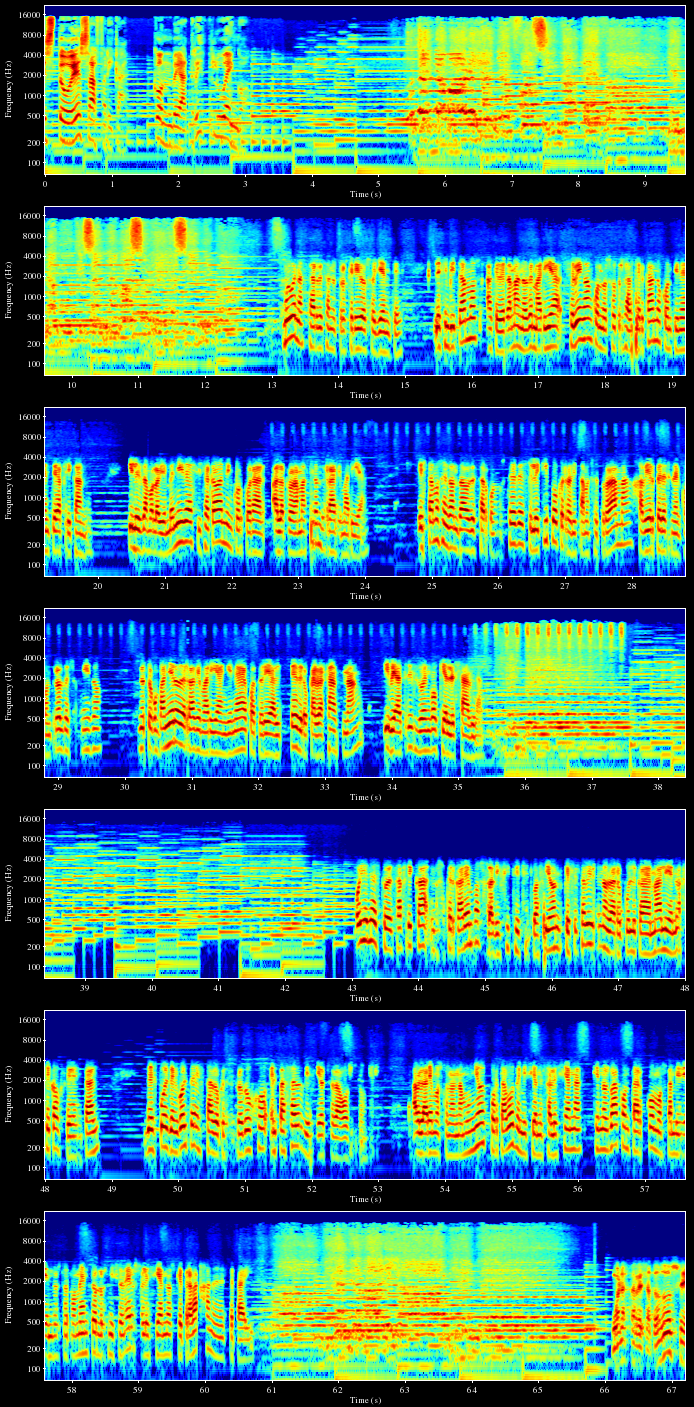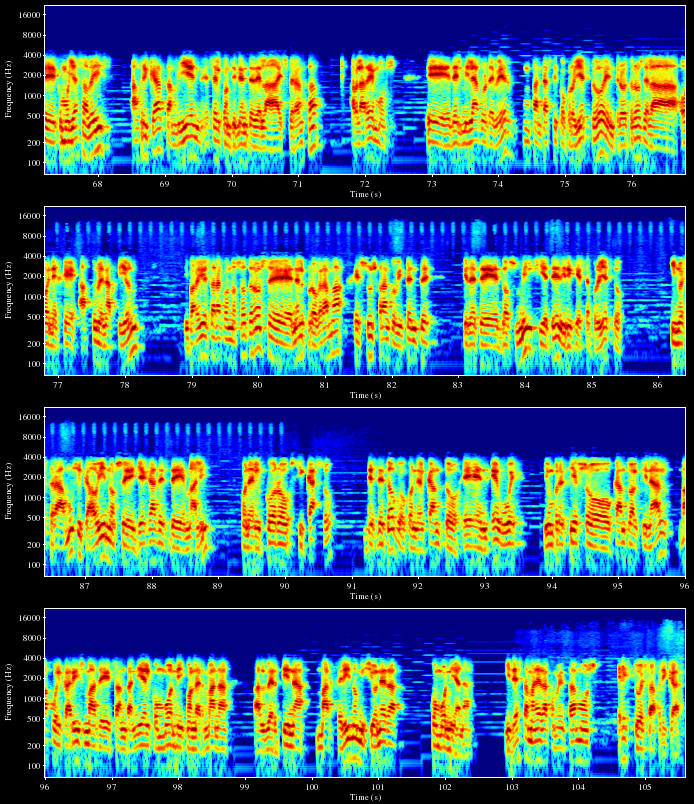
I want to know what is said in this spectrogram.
Esto es África, con Beatriz Luengo. Muy buenas tardes a nuestros queridos oyentes. Les invitamos a que de la mano de María se vengan con nosotros al cercano continente africano y les damos la bienvenida si se acaban de incorporar a la programación de Radio María. Estamos encantados de estar con ustedes, el equipo que realizamos el programa, Javier Pérez en el control de sonido, nuestro compañero de Radio María en Guinea Ecuatorial, Pedro Calasanz y Beatriz Luengo, quien les habla. Hoy en Esto es África nos acercaremos a la difícil situación que se está viviendo en la República de Mali, en África Occidental, después del golpe de Estado que se produjo el pasado 18 de agosto. Hablaremos con Ana Muñoz, portavoz de Misiones Salesianas, que nos va a contar cómo están viviendo estos momentos los misioneros salesianos que trabajan en este país. Buenas tardes a todos. Eh, como ya sabéis, África también es el continente de la esperanza. Hablaremos eh, del Milagro de Ver, un fantástico proyecto, entre otros, de la ONG Azul en Acción. Y para ello estará con nosotros eh, en el programa Jesús Franco Vicente, que desde 2007 dirige este proyecto. Y nuestra música hoy nos eh, llega desde Mali, con el coro Sicaso, desde Togo, con el canto en Ewe y un precioso canto al final, bajo el carisma de San Daniel Comboni con la hermana Albertina Marcelino, misionera comboniana. Y de esta manera comenzamos Esto es África.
